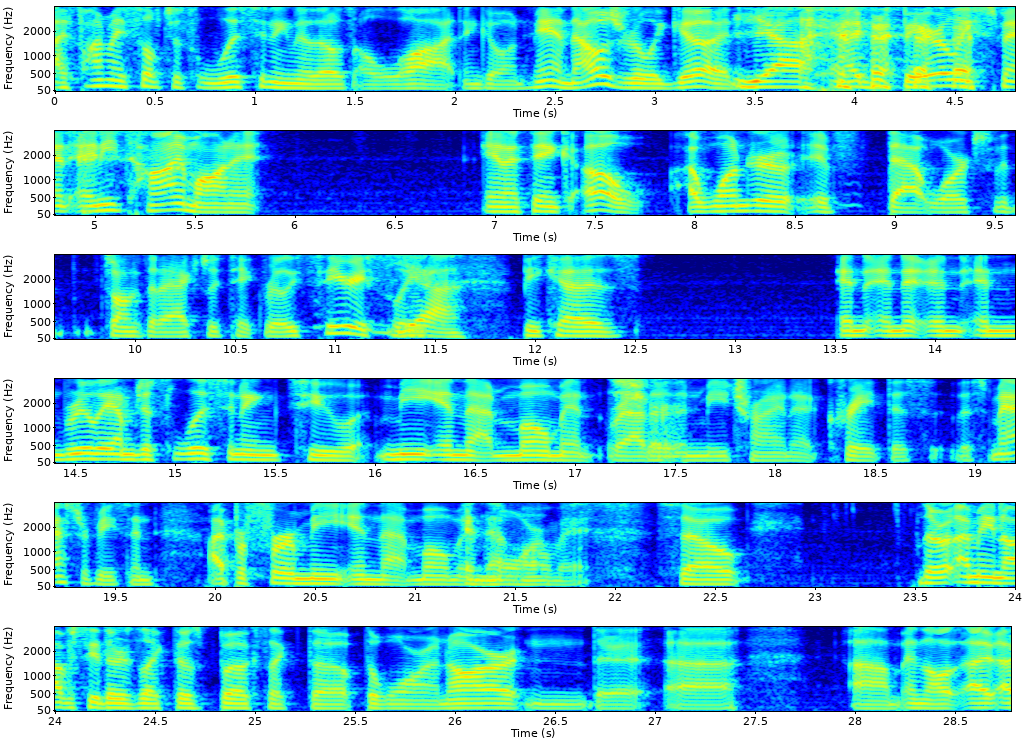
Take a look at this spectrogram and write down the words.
I find myself just listening to those a lot and going, "Man, that was really good." Yeah. and I barely spent any time on it. And I think, oh, I wonder if that works with songs that I actually take really seriously. Yeah. Because, and and and and really, I'm just listening to me in that moment rather Sure. than me trying to create this this masterpiece. And I prefer me in that moment In that more. moment. So there, I mean, obviously, there's like those books like the the War on Art and the uh, um, and I'll, I, I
